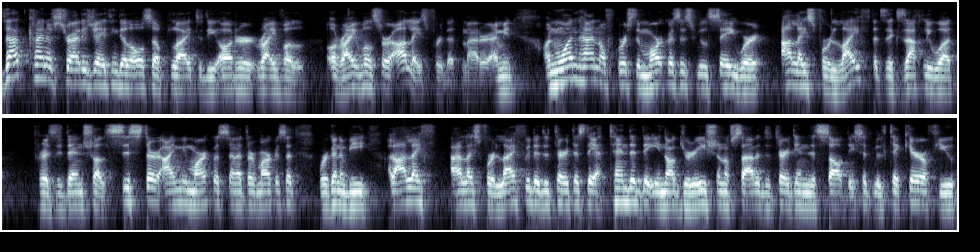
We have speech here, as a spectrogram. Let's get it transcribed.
that kind of strategy, I think, they'll also apply to the other rival or rivals or allies for that matter. I mean, on one hand, of course, the Marcoses will say we're allies for life. That's exactly what presidential sister, Imee Marcos, Senator Marcos said, we're going to be allies, allies for life with the Dutertes. They attended the inauguration of Sara Duterte in the South. They said, we'll take care of you.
